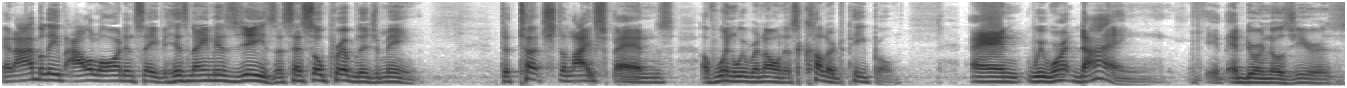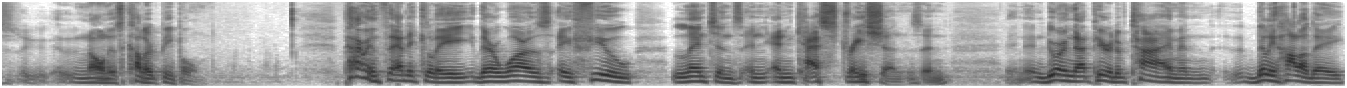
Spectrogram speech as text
And I believe our Lord and Savior, his name is Jesus, has so privileged me to touch the lifespans of when we were known as colored people. And we weren't dying and during those years uh, known as colored people. Parenthetically, there was a few lynchings and, and castrations. And, and, and, during that period of time, and Billie Holiday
